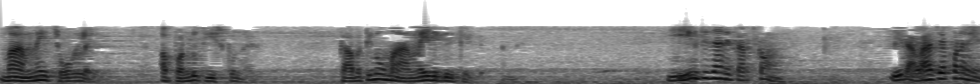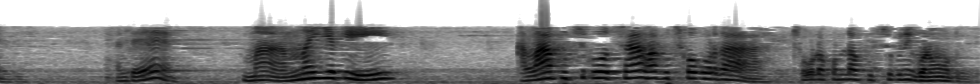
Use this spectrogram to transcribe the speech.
మా అన్నయ్య చూడలేదు. ఆ పండు తీసుకున్నాడు. కాబట్టి నువ్వు మా అన్నయ్య దగ్గరికి వెళ్ళు ఏమిటి దాని తర్కం? ఇది అలా చెప్పడం ఏంటి? అంటే మా అన్నయ్యకి అలా పుచ్చుకోవచ్చా అలా పుచ్చుకోకూడదా? చూడకుండా పుచ్చుకునే గుణం ఉంటుంది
